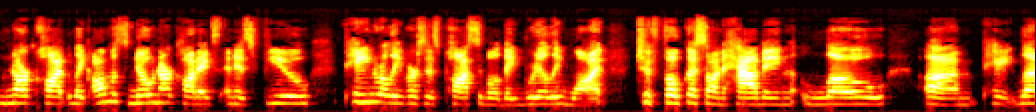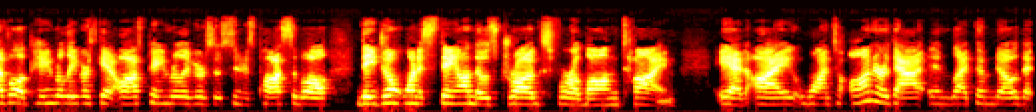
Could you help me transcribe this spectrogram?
narcotic, like almost no narcotics and as few pain relievers as possible. They really want to focus on having low um, pain, level of pain relievers, get off pain relievers as soon as possible. They don't want to stay on those drugs for a long time. And I want to honor that and let them know that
